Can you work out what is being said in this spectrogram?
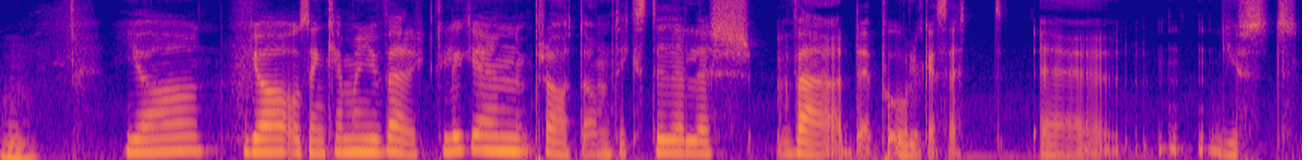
Mm. Ja, ja, och sen kan man ju verkligen prata om textilers värde på olika sätt. Eh, just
